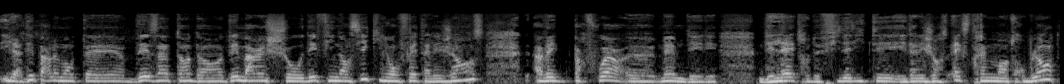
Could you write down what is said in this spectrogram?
il a des parlementaires, des intendants, des maréchaux, des financiers qui lui ont fait allégeance, avec parfois euh, même des, des, lettres de fidélité et d'allégeance extrêmement troublantes.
